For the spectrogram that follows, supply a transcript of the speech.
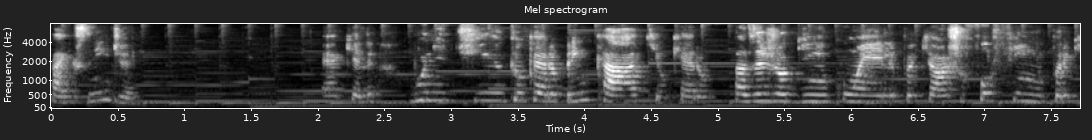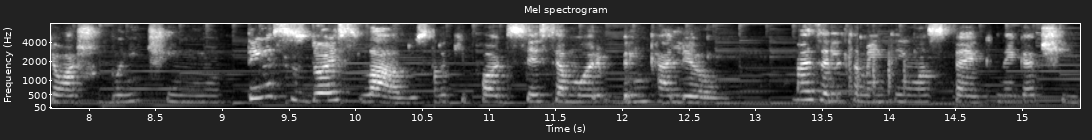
Pikes Ninja é aquele bonitinho que eu quero brincar, que eu quero fazer joguinho com ele porque eu acho fofinho, porque eu acho bonitinho. Tem esses dois lados, do que pode ser esse amor brincalhão, mas ele também tem um aspecto negativo.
